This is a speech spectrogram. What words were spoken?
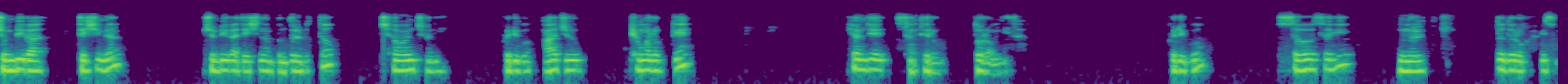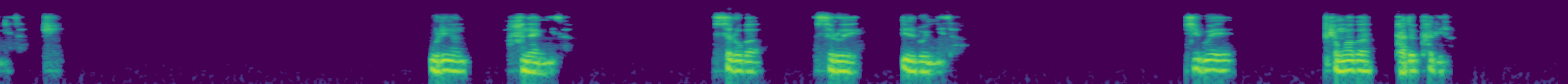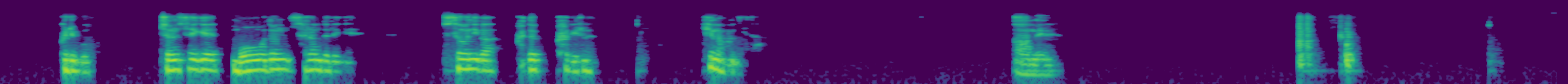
준비가 되시면 준비가 되시는 분들부터 천천히 그리고 아주 평화롭게 현재 상태로 돌아옵니다. 그리고 서서히 눈을 뜨도록 하겠습니다. 우리는 하나입니다. 서로가 서로의 일부입니다. 지구에 평화가 가득하기를 그리고 전 세계 모든 사람들에게 선의가 가득하기를 희망합니다. 아멘.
